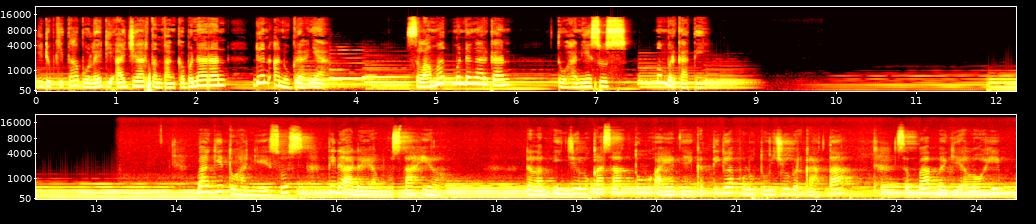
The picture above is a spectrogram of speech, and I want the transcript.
hidup kita boleh diajar tentang kebenaran dan anugerahnya. Selamat mendengarkan. Tuhan Yesus memberkati. Bagi Tuhan Yesus tidak ada yang mustahil. Dalam Injil Lukas 1 ayatnya yang ke-37 berkata, Sebab bagi Elohim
